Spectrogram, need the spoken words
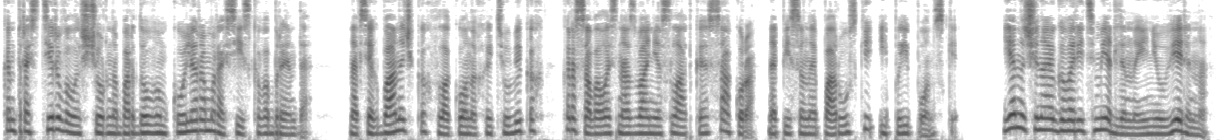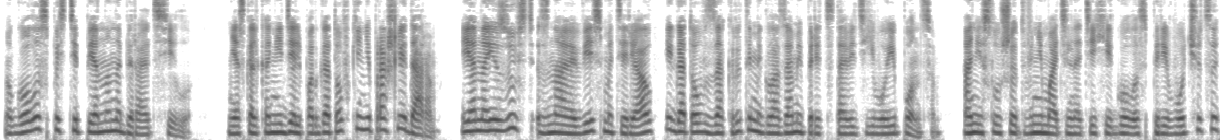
контрастировала с черно-бордовым колером российского бренда. На всех баночках, флаконах и тюбиках красовалось название «Сладкая сакура», написанное по-русски и по-японски. Я начинаю говорить медленно и неуверенно, но голос постепенно набирает силу. Несколько недель подготовки не прошли даром. Я наизусть знаю весь материал и готов с закрытыми глазами представить его японцам. Они слушают внимательно тихий голос переводчицы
